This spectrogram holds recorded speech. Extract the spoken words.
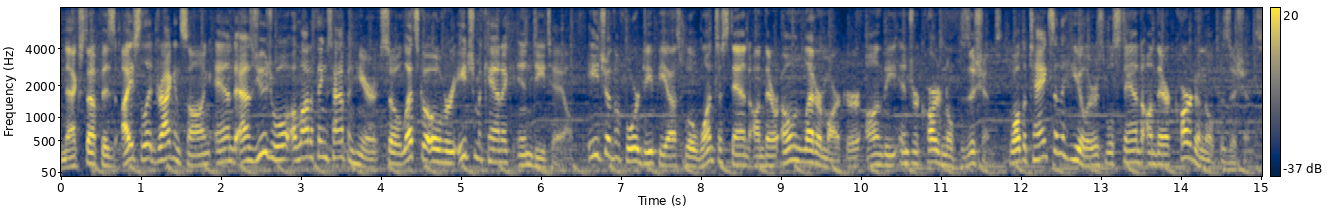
Next up is Icelit Dragonsong, and as usual, a lot of things happen here, so let's go over each mechanic in detail. Each of the four DPS will want to stand on their own letter marker on the intercardinal positions, while the tanks and the healers will stand on their cardinal positions.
